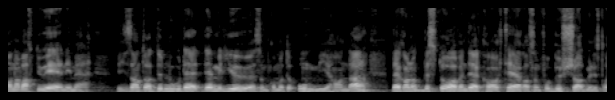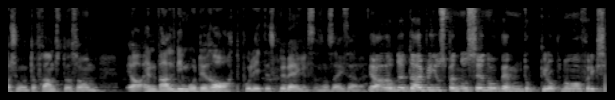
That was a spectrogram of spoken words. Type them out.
han har vært uenig med. Og at det, nå det, det miljøet som kommer til å omgi han der, det kan nok bestå av en del karakterer som får Bush-administrasjonen til å fremstå som ja, en veldig moderat politisk bevegelse, sånn som jeg ser det. Ja, og det Der blir jo spennende å se nå hvem dukker opp nå. F.eks.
